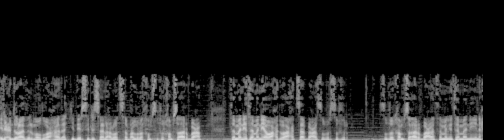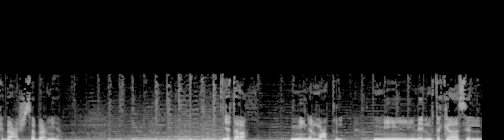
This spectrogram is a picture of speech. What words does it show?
اللي عنده رأي في الموضوع هذا أكيد يرسل رسالة على الواتساب على الرقم 054 ثمانية ثمانية واحد واحد سبعة صفر صفر. صفر خمسة أربعة ثمانية ثمانين أحد عشر سبعمية. يا ترى مين المعطل؟ مين المتكاسل؟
